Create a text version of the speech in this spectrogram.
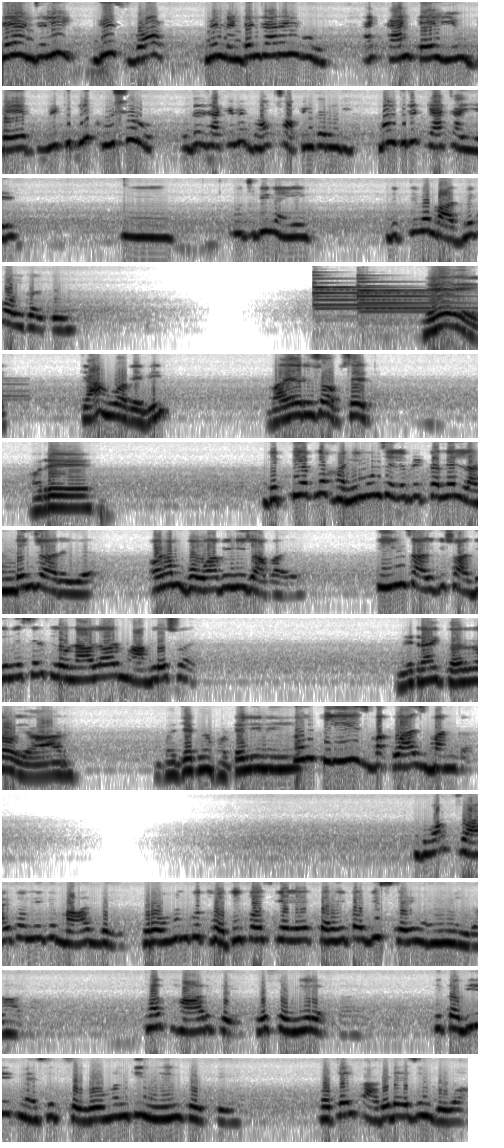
हे अंजलि दिस वॉक मैं लंदन जा रही हूँ। I can tell you babe मैं कितनी खुश हूँ। उधर जाके मैं बहुत शॉपिंग करूँगी। बोल तुझे क्या चाहिए? hmm, कुछ भी नहीं। दीप्ति मैं बाद में कॉल करती हूँ। हे क्या हुआ baby why are you so upset अरे। दीप्ति अपने हनीमून सेलिब्रेट करने लंदन जा रही है और हम गोवा भी नहीं जा पा रहे। तीन साल की शादी में सिर्फ़ लोनावला और महाबलेश्वर। मैं ट्राई कर रहा हूँ यार। बजट में होटल ही नहीं। तुम प्लीज़ बकवास बंद कर। बहुत ट्राई करने के बाद भी रोहन को थर्टी फ़र्स्ट के लिए कहीं पर भी स्टे नहीं मिल रहा था। थक हार के वो सोने लगता है कि तभी एक मैसेज से रोहन की नींद टूटती है। Hotel Paradise in Goa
